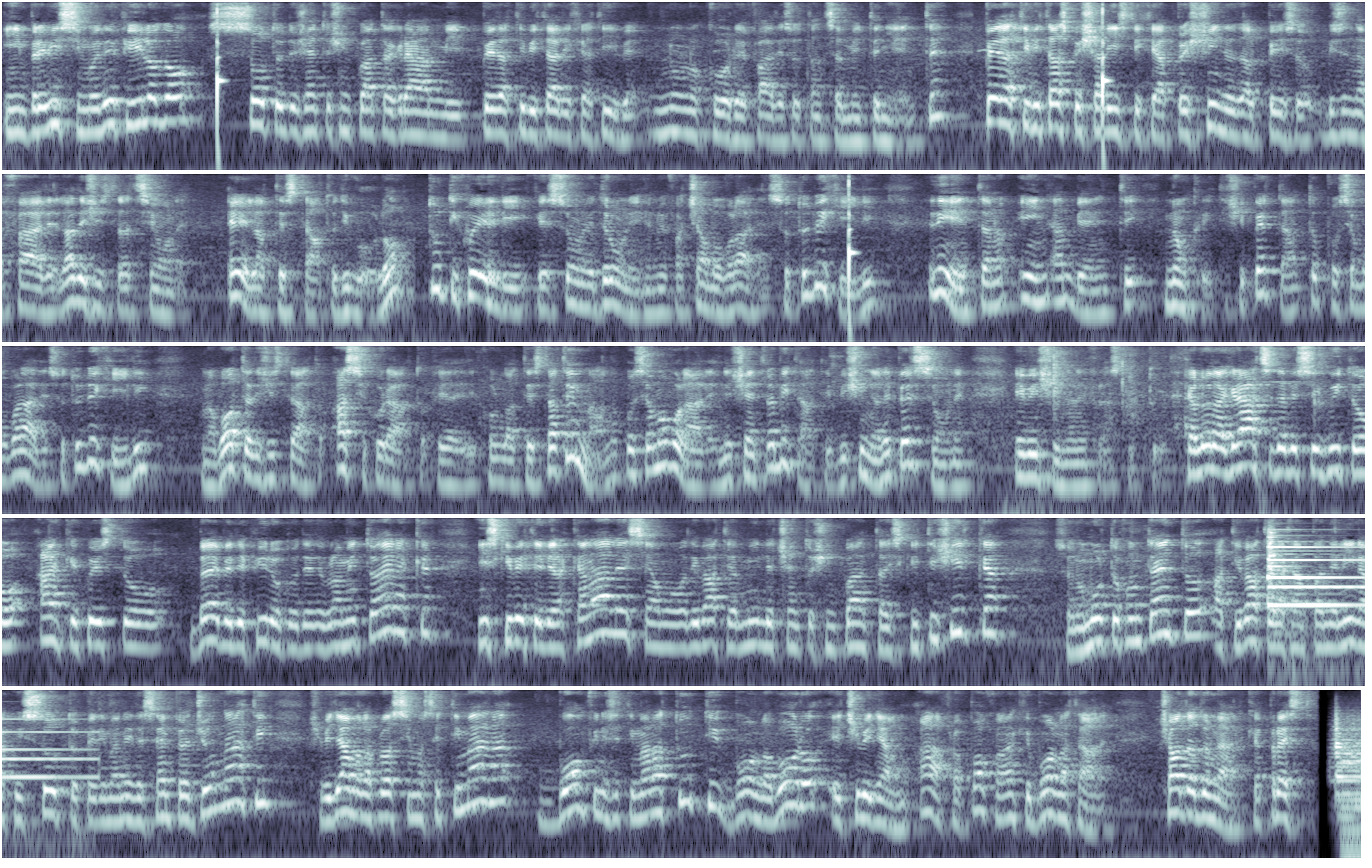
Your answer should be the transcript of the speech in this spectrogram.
In brevissimo riepilogo, sotto i 250 grammi per attività ricreative non occorre fare sostanzialmente niente. Per attività specialistiche, a prescindere dal peso, bisogna fare la registrazione e l'attestato di volo. Tutti quelli che sono i droni che noi facciamo volare sotto i 2 kg rientrano in ambienti non critici, pertanto possiamo volare sotto i 2 kg una volta registrato, assicurato e con l'attestato in mano possiamo volare nei centri abitati vicino alle persone e vicino alle infrastrutture. Allora grazie di aver seguito anche questo breve riepilogo del regolamento ENAC, iscrivetevi al canale, siamo arrivati a 1150 iscritti circa, sono molto contento, attivate la campanellina qui sotto per rimanere sempre aggiornati, ci vediamo la prossima settimana, buon fine settimana a tutti, buon lavoro e ci vediamo, ah fra poco anche buon Natale. Ciao da Donarca, a presto!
